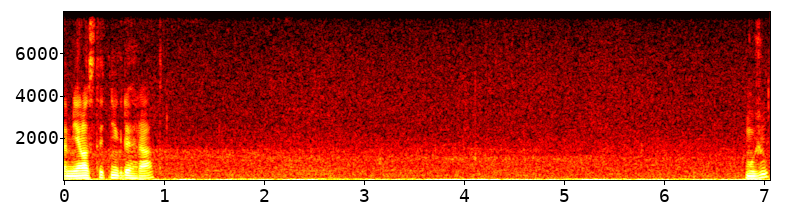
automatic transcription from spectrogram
Neměla jsi teď někde hrát? Můžu?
